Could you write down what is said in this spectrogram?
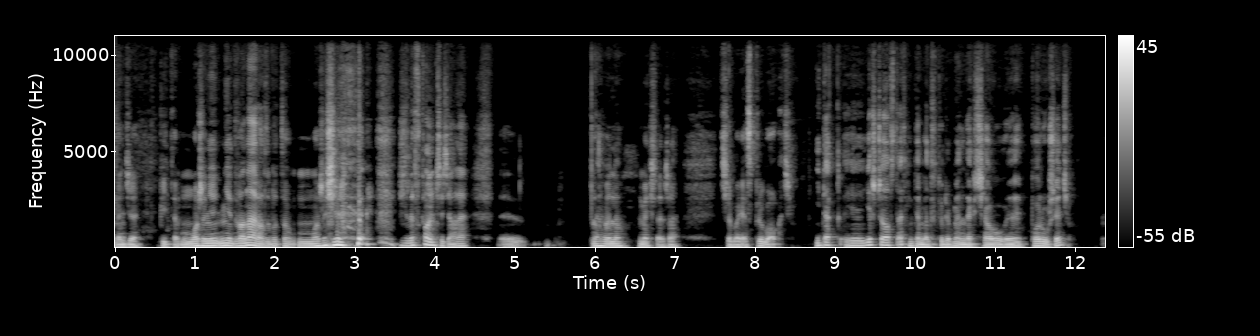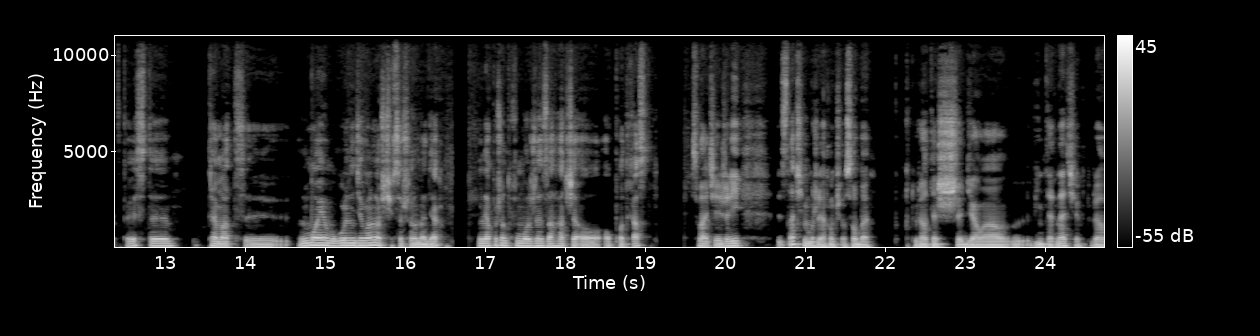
będzie pitem. Może nie, nie dwa naraz, bo to może się źle skończyć, ale y, na pewno myślę, że trzeba je spróbować. I tak y, jeszcze ostatni temat, który będę chciał y, poruszyć, to jest temat mojej ogólnej działalności w social mediach. I na początku może zahaczę o, o podcast. Słuchajcie, jeżeli znacie może jakąś osobę, która też działa w internecie, która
